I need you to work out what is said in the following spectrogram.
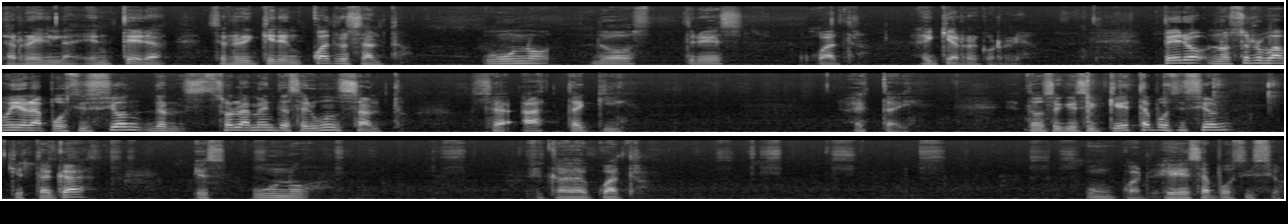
la regla entera, se requieren cuatro saltos. Uno, dos, tres, cuatro. Hay que recorrer. Pero nosotros vamos a ir a la posición de solamente hacer un salto. O sea, hasta aquí. Hasta ahí. Entonces quiere decir que esta posición, que está acá, es uno de cada cuatro un cuarto, es esa posición.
